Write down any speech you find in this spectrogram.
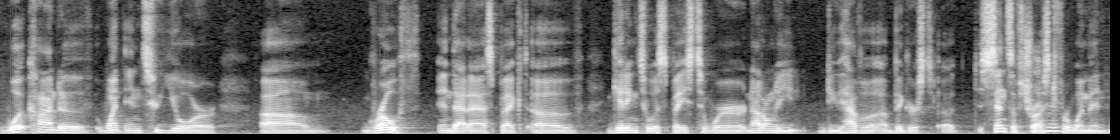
what kind of went into your um, growth in that aspect of getting to a space to where not only do you have a, a bigger uh, sense of trust mm-hmm. for women,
